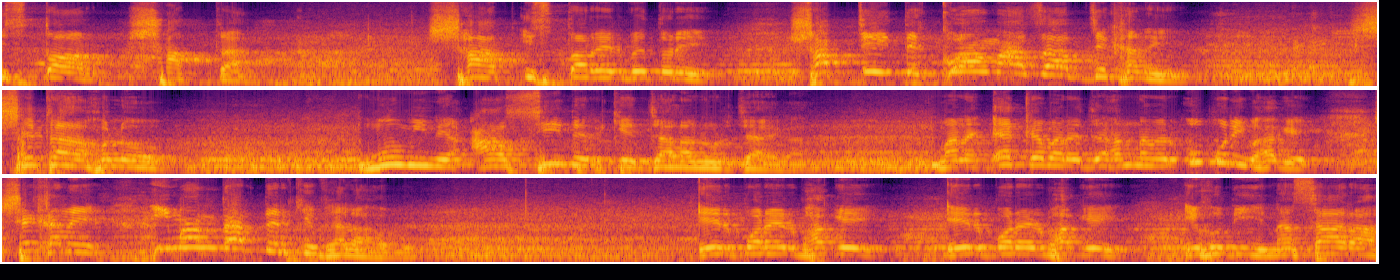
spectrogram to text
স্তর সাতটা। সাত স্তরের ভেতরে সবচেয়ে কম আজাব যেখানে, সেটা হলো মুমিনে আসিদেরকে জ্বালানোর জায়গা। মানে একেবারে জাহান্নামের উপরি ভাগে সেখানে ইমানদারদেরকে ফেলা হবে। এরপরের ভাগে এরপরের ভাগে ইহুদি, নাসারা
